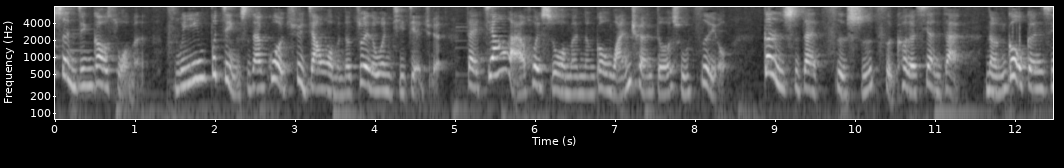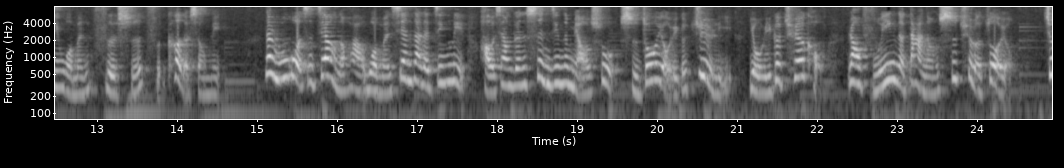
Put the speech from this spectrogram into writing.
圣经告诉我们，福音不仅是在过去将我们的罪的问题解决，在将来会使我们能够完全得赎自由，更是在此时此刻的现在能够更新我们此时此刻的生命。那如果是这样的话，我们现在的经历好像跟圣经的描述始终有一个距离，有一个缺口，让福音的大能失去了作用。究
